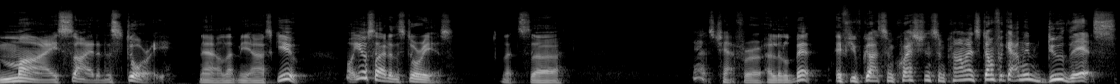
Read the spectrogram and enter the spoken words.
my side of the story. Now, let me ask you what your side of the story is. Let's uh, yeah, let's chat for a little bit. If you've got some questions, some comments, don't forget I'm going to do this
